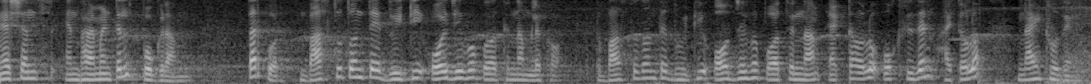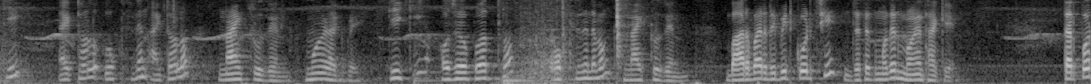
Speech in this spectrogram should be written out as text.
Nations environmental programme তারপর বাস্তুতন্ত্রে দুইটি অজৈব পদার্থের নাম লেখো। তো বাস্তুতন্ত্রে দুইটি অজৈব পদার্থের নাম, একটা হলো অক্সিজেন আরেকটা হলো নাইট্রোজেন কি? একটা হলো অক্সিজেন একটা হলো নাইট্রোজেন মনে রাখবে, কি কি? অজৈব পদার্থ অক্সিজেন এবং নাইট্রোজেন বারবার রিপিট করছি যাতে তোমাদের মনে থাকে। তারপর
